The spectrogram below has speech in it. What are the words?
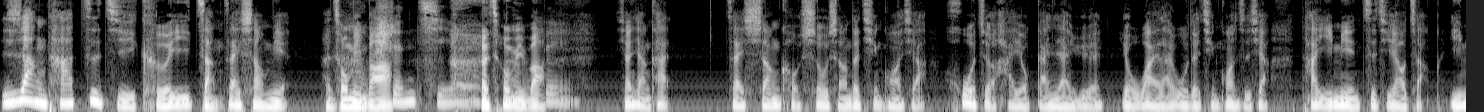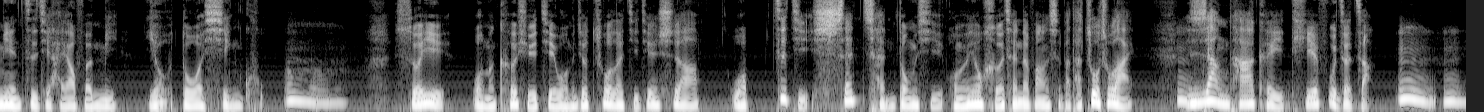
让它自己可以长在上面，很聪明吧？神奇啊，很聪明吧？对，想想看，在伤口受伤的情况下，或者还有感染源、有外来物的情况之下，它一面自己要长，一面自己还要分泌。有多辛苦？嗯，所以我们科学界我们就做了几件事啊。我自己生成东西，我们用合成的方式把它做出来，让它可以贴附着长。嗯嗯，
